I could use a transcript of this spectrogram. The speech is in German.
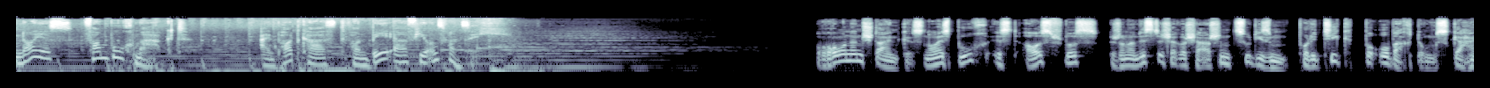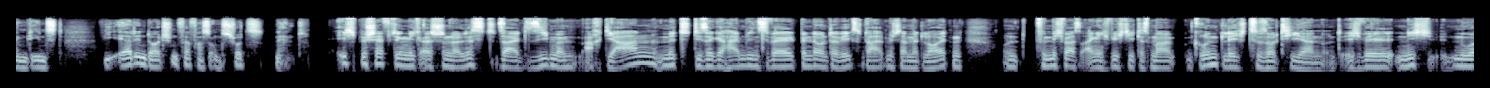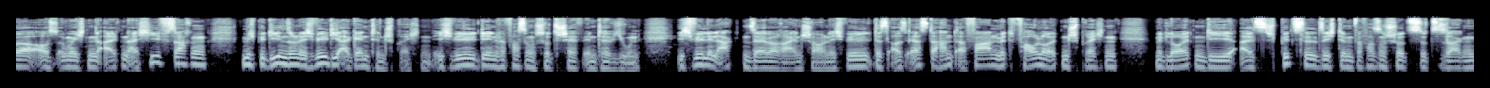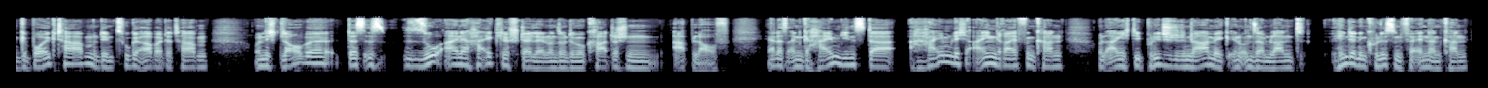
Neues vom Buchmarkt. Ein Podcast von BR24. Ronen Steinkes neues Buch ist Ausfluss journalistischer Recherchen zu diesem Politikbeobachtungsgeheimdienst, wie er den deutschen Verfassungsschutz nennt. Ich beschäftige mich als Journalist seit sieben, acht Jahren mit dieser Geheimdienstwelt, bin da unterwegs, unterhalte mich da mit Leuten und für mich war es eigentlich wichtig, das mal gründlich zu sortieren. Und ich will nicht nur aus irgendwelchen alten Archivsachen mich bedienen, sondern ich will die Agentin sprechen. Ich will den Verfassungsschutzchef interviewen. Ich will in Akten selber reinschauen. Ich will das aus erster Hand erfahren, mit V-Leuten sprechen, mit Leuten, die als Spitzel sich dem Verfassungsschutz sozusagen gebeugt haben und dem zugearbeitet haben. Und ich glaube, das ist so eine heikle Stelle in unserem demokratischen Ablauf, ja, dass ein Geheimdienst da heimlich eingreifen kann und eigentlich die politische Dynamik in unserem Land hinter den Kulissen verändern kann,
